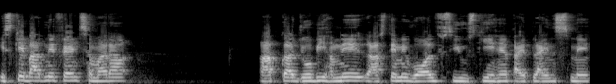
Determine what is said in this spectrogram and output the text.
इसके बाद में फ्रेंड्स हमारा, आपका जो भी हमने रास्ते में वॉल्व्स यूज़ किए हैं पाइपलाइंस में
